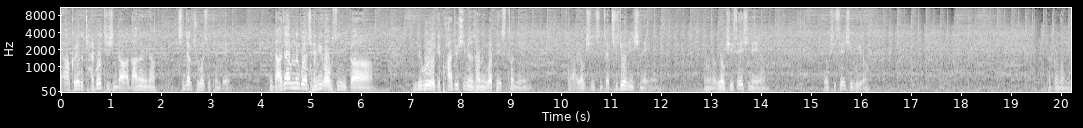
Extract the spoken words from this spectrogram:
야, 그래도 잘 버티신다. 나는 그냥 진작 죽었을 텐데. 나 잡는 건 재미가 없으니까 일부러 이렇게 봐주시면서 하는 것 같아, 스터님. 자, 역시 진짜 지존이시네요. 어, 역시 세시네요. 역시 세시고요. 잠깐만요.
